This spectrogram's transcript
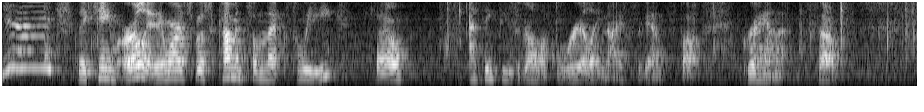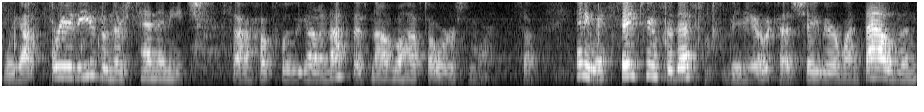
Yay! They came early. They weren't supposed to come until next week. So I think these are going to look really nice against the granite. So we got three of these and there's 10 in each. So hopefully we got enough. If not, we'll have to order some more. So anyway, stay tuned for this video because Shea Bear 1000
